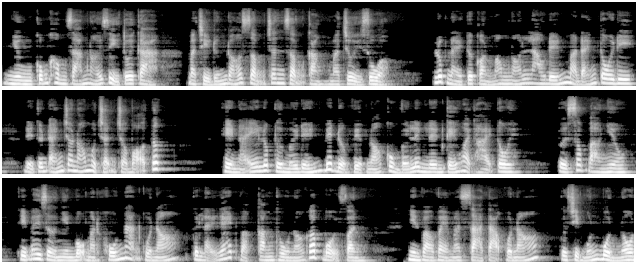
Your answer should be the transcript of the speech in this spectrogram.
nhưng cũng không dám nói gì tôi cả, mà chỉ đứng đó dậm chân dậm cẳng mà chửi rủa. Lúc này tôi còn mong nó lao đến mà đánh tôi đi, để tôi đánh cho nó một trận cho bỏ tức. thì nãy lúc tôi mới đến biết được việc nó cùng với Linh lên kế hoạch hại tôi. Tôi sốc bao nhiêu, thì bây giờ nhìn bộ mặt khốn nạn của nó, tôi lại ghét và căm thù nó gấp bội phần. Nhìn vào vẻ mặt giả tạo của nó, tôi chỉ muốn buồn nôn.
